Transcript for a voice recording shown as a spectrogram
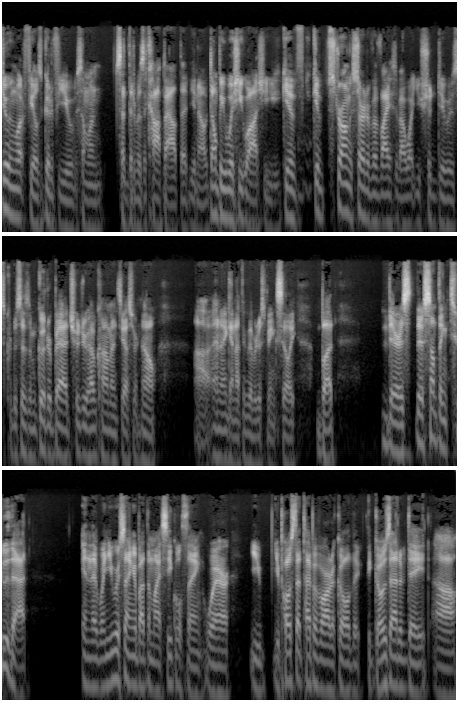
doing what feels good for you, someone said that it was a cop out. That you know, don't be wishy washy. Give give strong assertive advice about what you should do. Is criticism good or bad? Should you have comments? Yes or no? Uh, and again, I think they were just being silly. But there's there's something to that. In that, when you were saying about the MySQL thing, where you you post that type of article that, that goes out of date. Uh,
